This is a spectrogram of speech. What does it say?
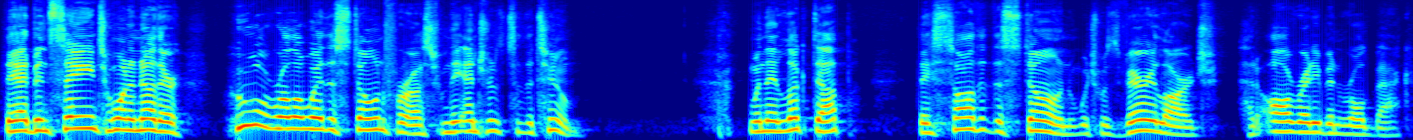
They had been saying to one another, Who will roll away the stone for us from the entrance to the tomb? When they looked up, they saw that the stone, which was very large, had already been rolled back.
